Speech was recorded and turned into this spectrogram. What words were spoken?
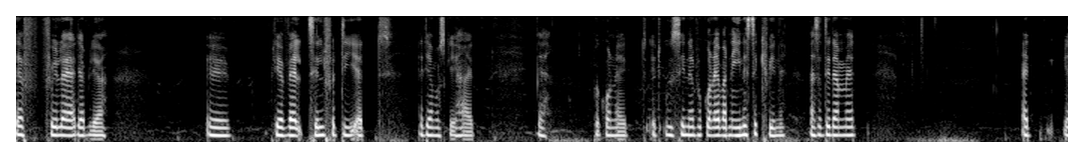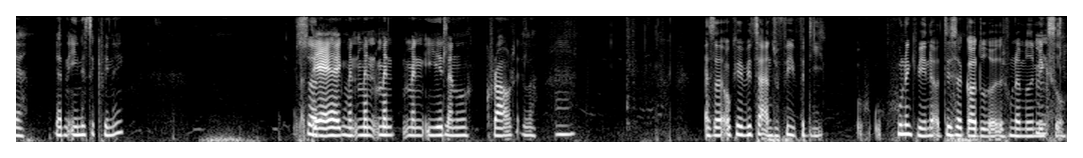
Der føler jeg, at jeg bliver, øh, bliver valgt til, fordi at at jeg måske har et, ja, på grund af et, et udseende, på grund af, at jeg var den eneste kvinde. Altså det der med, at, ja, jeg er den eneste kvinde, ikke? Eller, Så- det er jeg ikke, men, men, men, men i et eller andet crowd, eller... Mm. Altså, okay, vi tager Anne-Sophie, fordi hu- hun er kvinde, og det ser godt ud, at hun er med i Mm. mixet.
